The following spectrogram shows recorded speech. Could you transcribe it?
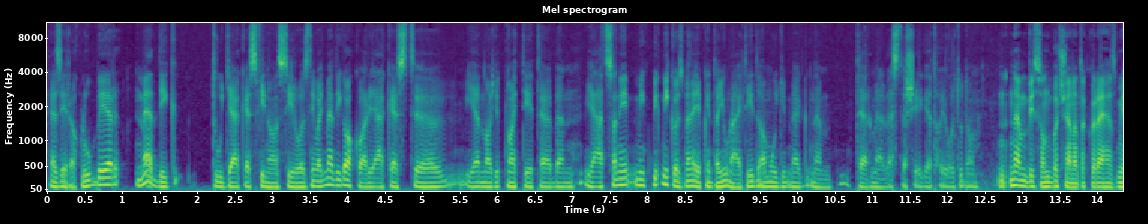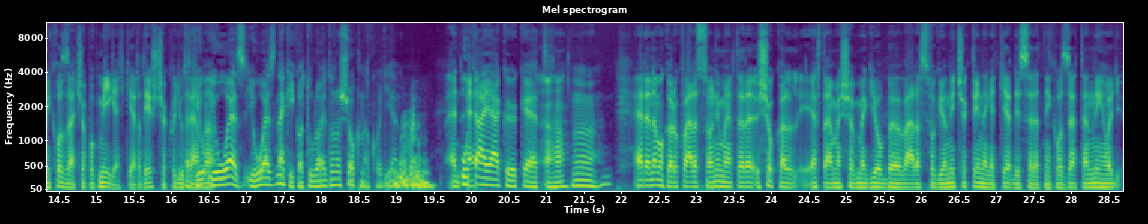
ezért a klubért, meddig tudják ezt finanszírozni, vagy meddig akarják ezt uh, ilyen nagy, nagy tételben játszani, miközben egyébként a United amúgy meg nem termel veszteséget, ha jól tudom. Nem, viszont bocsánat, akkor ehhez még hozzácsapok még egy kérdést, csak hogy utána... Tehát jó, jó, ez, jó ez nekik a tulajdonosoknak, hogy ilyen en, utálják e... őket? Aha. Uh. Erre nem akarok válaszolni, mert erre sokkal értelmesebb, meg jobb válasz fog jönni, csak tényleg egy kérdést szeretnék hozzátenni, hogy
